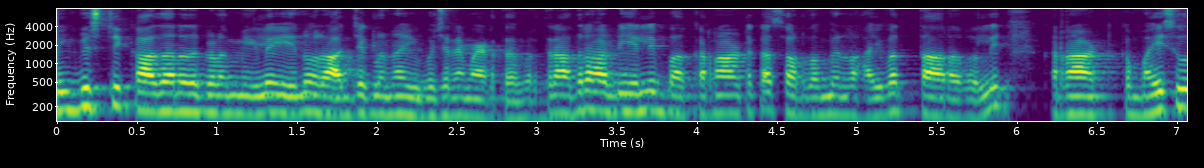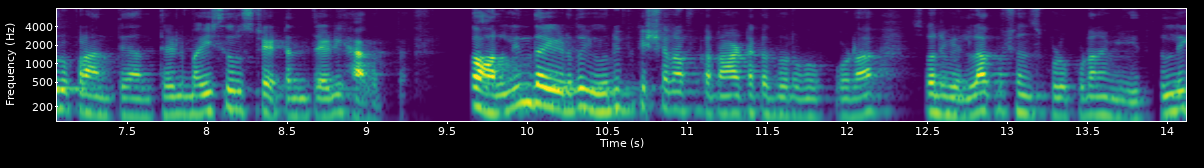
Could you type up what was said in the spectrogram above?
ಲಿಂಗ್ವಿಸ್ಟಿಕ್ ಆಧಾರಗಳ ಮೇಲೆ ಏನೋ ರಾಜ್ಯಗಳನ್ನ ವಿಭಜನೆ ಮಾಡ್ತಾ ಬರ್ತಾರೆ. ಅದರ ಅಡಿಯಲ್ಲಿ ಕರ್ನಾಟಕ ಸಾವಿರದ ಒಂಬೈನೂರ ಐವತ್ತಾರರಲ್ಲಿ ಕರ್ನಾಟಕ ಮೈಸೂರು ಪ್ರಾಂತ್ಯ ಅಂತೇಳಿ, ಮೈಸೂರು ಸ್ಟೇಟ್ ಅಂತೇಳಿ ಆಗುತ್ತೆ. ಸೊ ಅಲ್ಲಿಂದ ಹಿಡಿದು ಯೂನಿಫಿಕೇಶನ್ ಆಫ್ ಕರ್ನಾಟಕದವರೆಗೂ ಕೂಡ ಸೊ ನೀವು ಎಲ್ಲ ಕ್ವಶನ್ಸ್ಗಳು ಕೂಡ ನೀವು ಇದರಲ್ಲಿ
